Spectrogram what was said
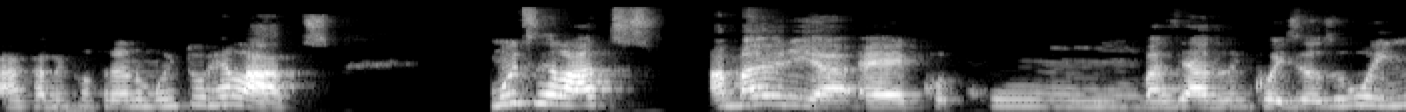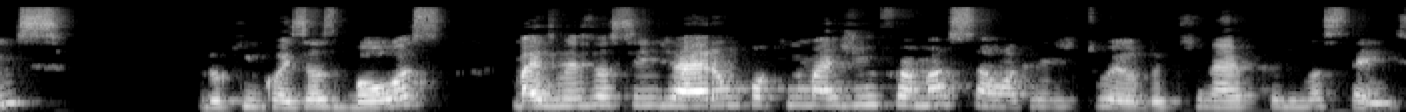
acaba encontrando muito relatos. Muitos relatos a maioria é com, baseado em coisas ruins do que em coisas boas, mas mesmo assim já era um pouquinho mais de informação, acredito eu, do que na época de vocês.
